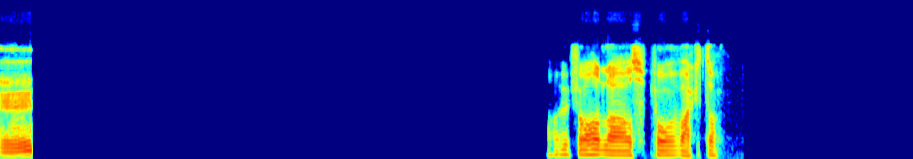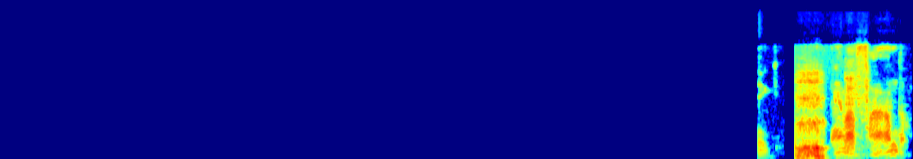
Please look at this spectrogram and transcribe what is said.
Mm. ja, vi får hålla oss på vakt då. Nej, vad fan då.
